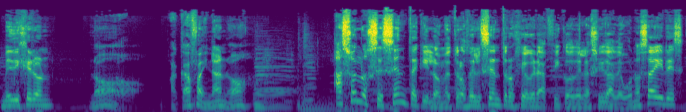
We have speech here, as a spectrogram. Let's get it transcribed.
me dijeron, no, acá fainá no. A solo 60 kilómetros del centro geográfico de la ciudad de Buenos Aires,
